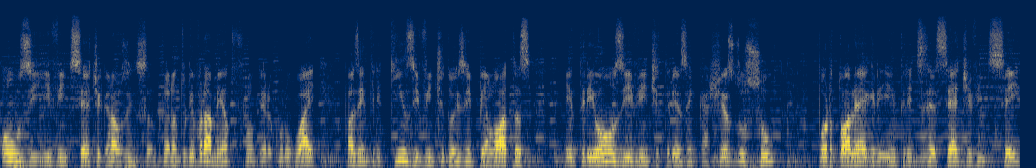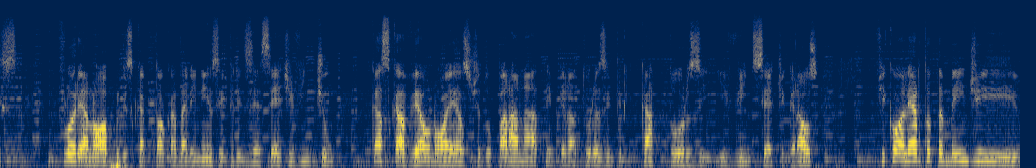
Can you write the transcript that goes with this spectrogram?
11 e 27 graus em Santana do Livramento, fronteira com o Uruguai, faz entre 15 e 22 em Pelotas, entre 11 e 23 em Caxias do Sul, Porto Alegre entre 17 e 26, Florianópolis, capital catarinense, entre 17 e 21, Cascavel, no oeste do Paraná, temperaturas entre 14 e 27 graus. Fica o alerta também de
